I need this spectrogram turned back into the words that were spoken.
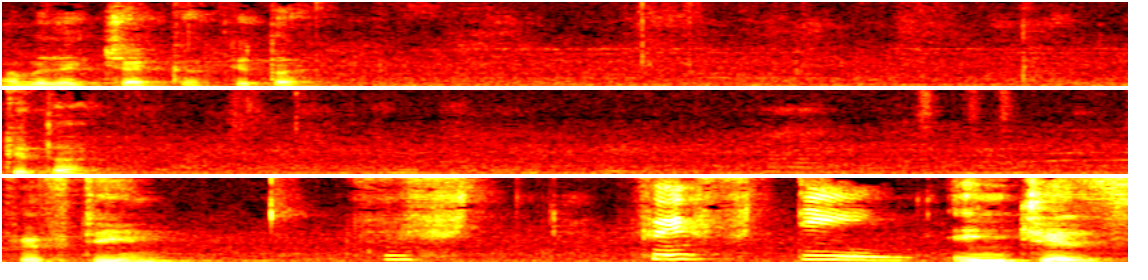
अबे देख चेक कर कितना कितना है fifteen Fifteen. Inches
